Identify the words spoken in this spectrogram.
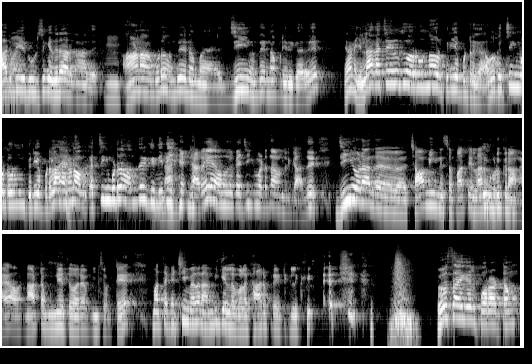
ஆர்பிஐ ரூல்ஸுக்கு எதிராக அது. ஆனா கூட வந்து நம்ம ஜி வந்து என்ன பண்ணியிருக்காரு? ஏன்னா எல்லா கட்சிகளுக்கும் வரணும்னு அவர் பிரியப்பட்டிருக்காரு. அவர் கட்சிக்கு மட்டும் வரணும்னு பிரியப்படல. என்னன்னா அவர் கட்சிக்கு மட்டும் தான் வந்திருக்கு நிதி. நிறைய- அவங்க கட்சிக்கு மட்டும்தான் வந்திருக்கு. அது ஜியோட அந்த சாமிங்னஸை பார்த்து எல்லாரும் கொடுக்குறாங்க. அவர் நாட்டை முன்னேற்றுவாரு அப்படின்னு சொல்லிட்டு. மத்த கட்சி மேல நம்பிக்கை இல்லை போல கார்பரேட்டுகளுக்கு விவசாயிகள் போராட்டம்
